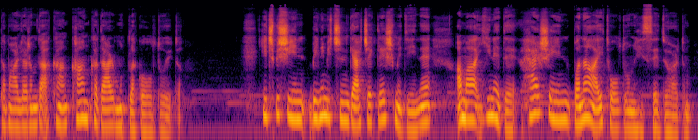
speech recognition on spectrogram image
damarlarımda akan kan kadar mutlak olduğuydu. Hiçbir şeyin benim için gerçekleşmediğini ama yine de her şeyin bana ait olduğunu hissediyordum.''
